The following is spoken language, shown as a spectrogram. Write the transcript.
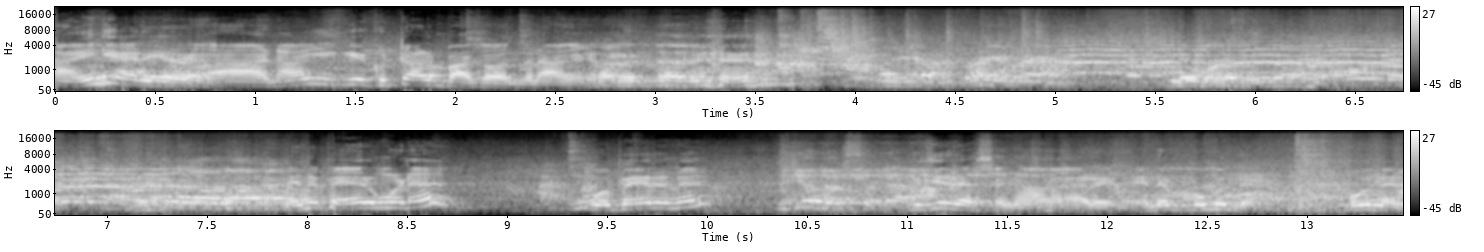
ஆ இங்கே இருக்கு ஆ நாங்கள் இங்கே குற்றாலம் பார்க்க வந்தோம் நாங்கள் என்ன பேர் கூட உங்கள் பேர் என்ன? right. என்ன முகுந்தன் முகுந்தன்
